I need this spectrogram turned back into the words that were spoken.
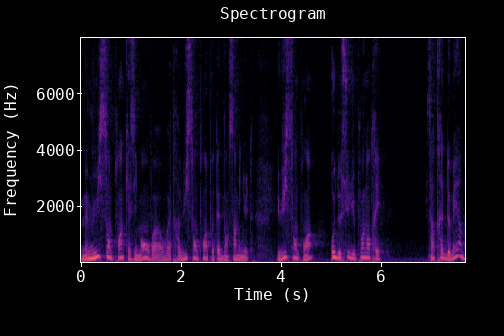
même 800 points quasiment, on va, être à 800 points peut-être dans 5 minutes, 800 points au-dessus du point d'entrée. C'est un trade de merde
